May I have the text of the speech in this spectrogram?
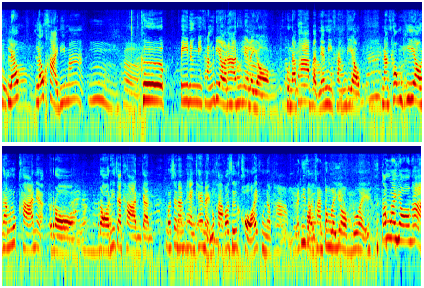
ถูก250แล้วต้อง แล้วขายดีมาก อืมค่ะ คือปีหนึ่งมีครั้งเดียวนะคะ ทุเรียนระยอง คุณภาพแบบเนี้ยมีครั้งเดียว นักท่องเที่ยวทั้งลูกค้าเนี่ยรอรอที่จะทานกัน เพราะฉะนั้นแพงแค่ไหนลูกค้าก็ซื้อขอให้คุณภาพและที่สำคัญต้องระยองด้วย ต้องระยองค่ะ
